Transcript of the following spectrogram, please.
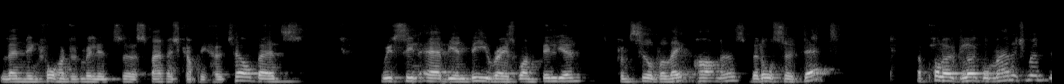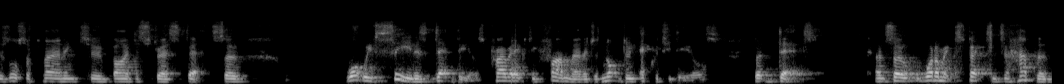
lending 400 million to a Spanish company, Hotel Beds. We've seen Airbnb raise 1 billion from Silver Lake Partners, but also debt. Apollo Global Management is also planning to buy distressed debt. So what we've seen is debt deals, private equity fund managers not doing equity deals, but debt. And so what I'm expecting to happen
